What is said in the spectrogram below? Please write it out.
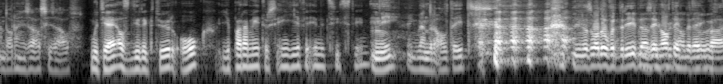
en de organisatie zelf. Moet jij als directeur ook je parameters ingeven in het systeem? Nee, ik ben er altijd. nee, dat is wat overdreven. Dat We zijn altijd bereikbaar.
